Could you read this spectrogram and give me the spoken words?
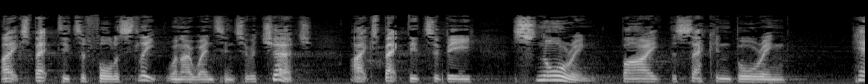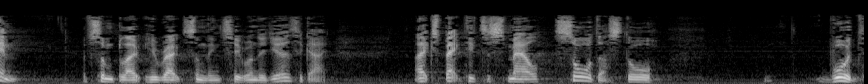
I expected to fall asleep when I went into a church. I expected to be snoring by the second boring hymn of some bloke who wrote something 200 years ago. I expected to smell sawdust or wood.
